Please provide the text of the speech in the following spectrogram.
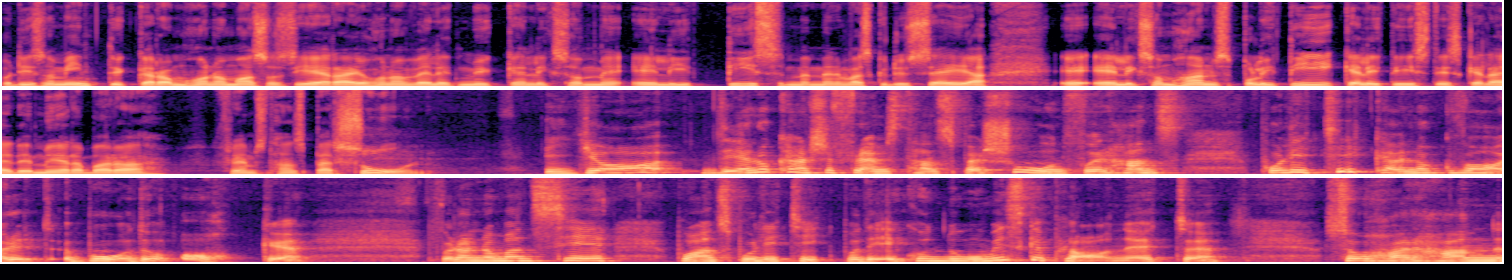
och de som inte tycker om honom associerar ju honom väldigt mycket liksom med elitism, men vad skulle du säga, är, är liksom hans politik elitistisk eller är det mera bara främst hans person? Ja, det är nog kanske främst hans person, för hans politik har nog varit både och. För när man ser på hans politik på det ekonomiska planet så har han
